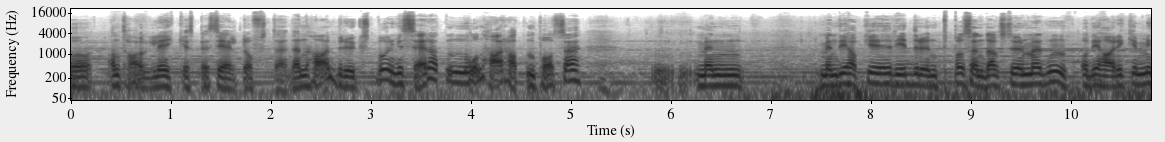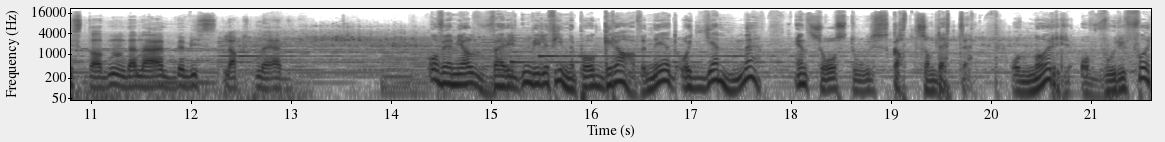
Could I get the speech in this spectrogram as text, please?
og antagelig ikke spesielt ofte. Den har bruksspor. Vi ser at noen har hatt den på seg, men, Men de har ikke ridd rundt på søndagstur med den, og de har ikke mista den. Den er bevisst lagt ned. Og hvem i all verden ville finne på å grave ned og gjemme en så stor skatt som dette? Og når og hvorfor?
